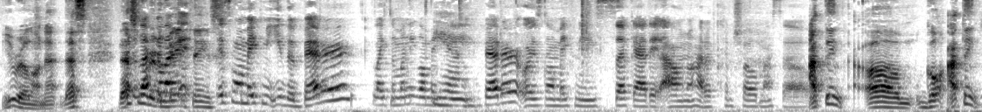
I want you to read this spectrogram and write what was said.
You're real on that. That's that's one of the feel main it- things. It's gonna make me either better, like the money gonna make Yeah. me better, or it's gonna make me suck at it. I don't know how to control myself. I think um go I think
